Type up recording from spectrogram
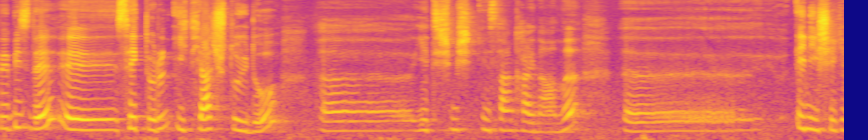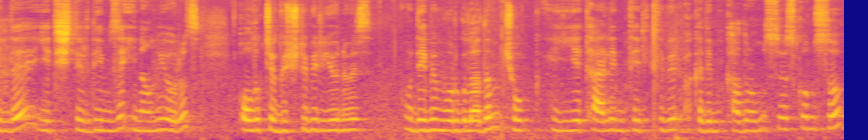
ve biz de e, sektörün ihtiyaç duyduğu e, yetişmiş insan kaynağını e, en iyi şekilde yetiştirdiğimize inanıyoruz. Oldukça güçlü bir yönümüz demin vurguladım. Çok yeterli, nitelikli bir akademik kadromuz söz konusu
